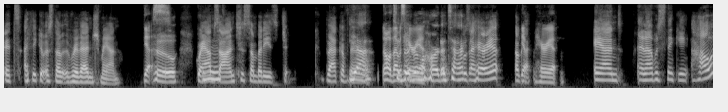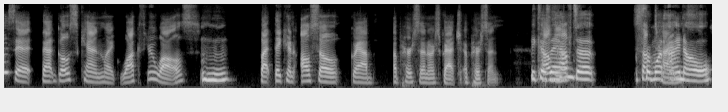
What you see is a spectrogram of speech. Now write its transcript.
it's, I think it was the Revenge Man yes. who grabs Mhm. onto somebody's j- back of their. Yeah, Oh, that was Harriet. a heart attack. Was that Harriet? Okay. Yep, Harriet. And and I was thinking, how is it that ghosts can like walk through walls, Mhm. but they can also grab a person or scratch a person? Because How they have to. From what I know,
